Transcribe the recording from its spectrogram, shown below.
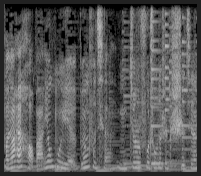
好像还好吧，用户也不用付钱，你就是付出的是时间。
